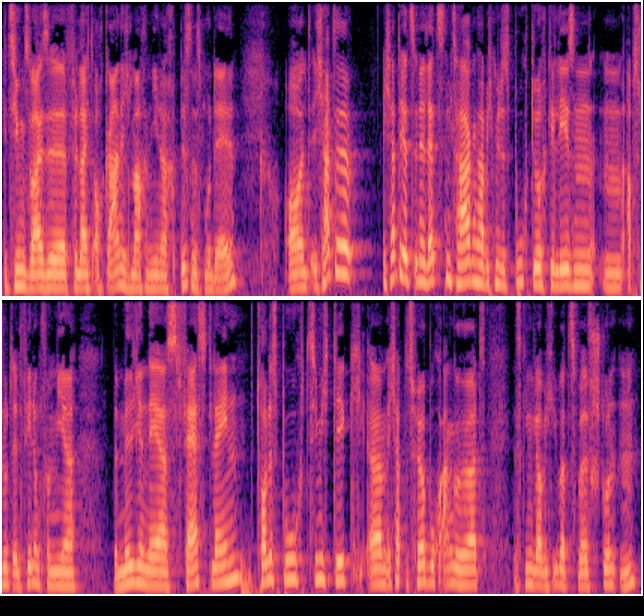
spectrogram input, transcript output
beziehungsweise vielleicht auch gar nicht machen, je nach Businessmodell. Und ich hatte, ich hatte jetzt in den letzten Tagen, habe ich mir das Buch durchgelesen, absolute Empfehlung von mir, The Millionaire's Fast Lane. Tolles Buch, ziemlich dick. Ähm, ich habe das Hörbuch angehört. Es ging, glaube ich, über zwölf Stunden.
